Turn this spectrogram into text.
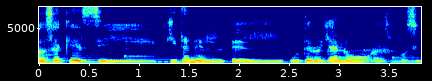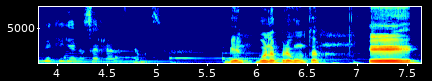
o sea que si quitan el, el útero, ¿ya no es posible que ya no salgan los miomas? Bien, buena pregunta. Eh,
